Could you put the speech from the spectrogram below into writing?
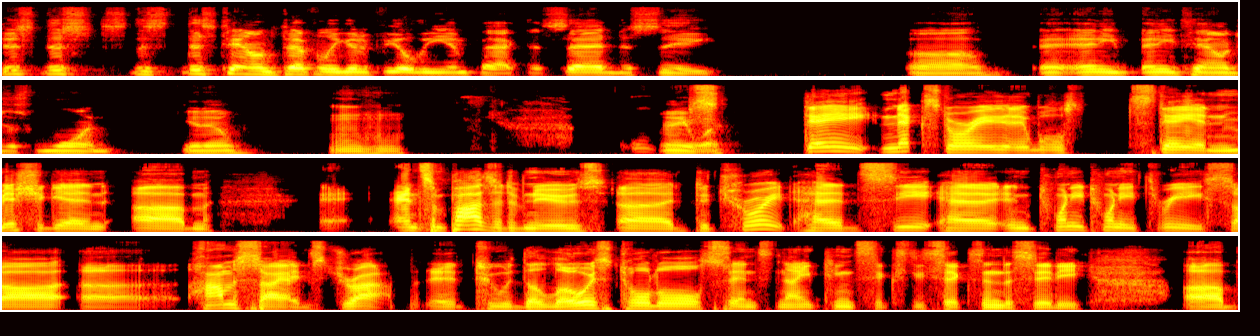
this this this this town's definitely going to feel the impact. It's sad to see. Uh, any any town just one, you know. Mm-hmm. Anyway, stay next story. We'll stay in Michigan. Um, and some positive news. Uh, Detroit had see uh, in 2023 saw uh, homicides drop uh, to the lowest total since 1966 in the city. Um,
